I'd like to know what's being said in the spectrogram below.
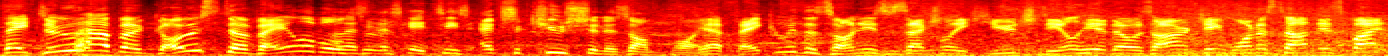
They do have a ghost available Unless to SKT's execution is on point. yeah, Faker with the Zhonya's is actually a huge deal here, though, as RNG want to start this fight.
